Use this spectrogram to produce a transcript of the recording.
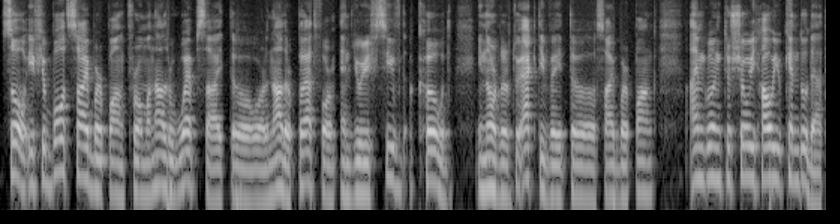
So if you bought Cyberpunk from another website uh, or another platform and you received a code in order to activate uh, Cyberpunk, I'm going to show you how you can do that.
